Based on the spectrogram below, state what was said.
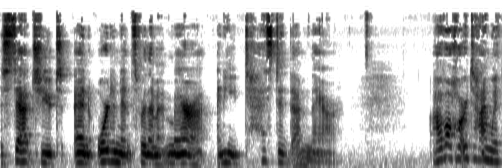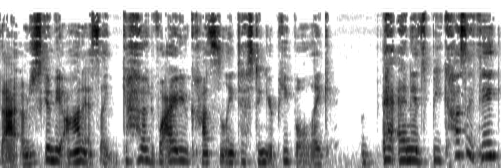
a statute and ordinance for them at Marah, and he tested them there. I have a hard time with that. I'm just going to be honest. Like, God, why are you constantly testing your people? Like, and it's because I think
